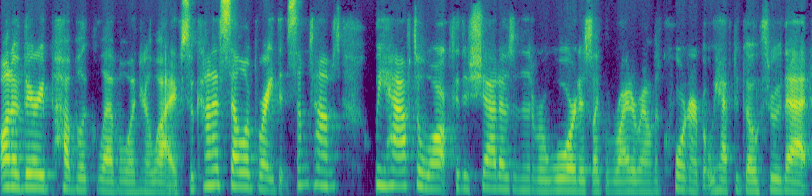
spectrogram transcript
on a very public level in your life. So kind of celebrate that sometimes we have to walk through the shadows and the reward is like right around the corner, but we have to go through that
